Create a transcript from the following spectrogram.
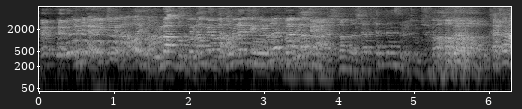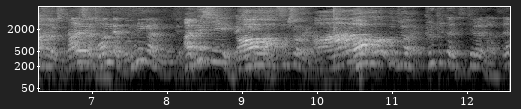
그러니까 일정이 내가 놀라. 논란 생겨. 아, 죄송합니다. 제가 탭댄스를 좀. 탈퇴나서 나는 뭔데 뭔 얘기하는 건데? 아 회식. 아속 시원해. 아. 아, 속 시원해. 그렇게까지 디테일하게 나왔어요?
